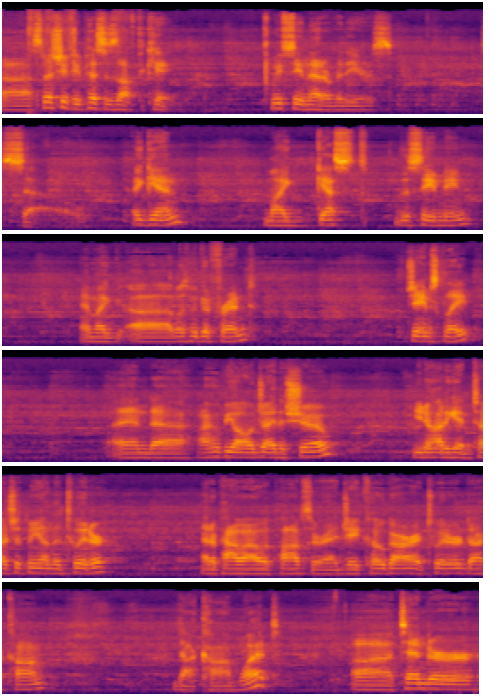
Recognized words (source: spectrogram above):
Uh, especially if he pisses off the king. We've seen that over the years. So, again, my guest this evening and my uh, was my good friend James Glayat. And uh, I hope you all enjoy the show. You know how to get in touch with me on the Twitter at a powwow with pops or at jkogar at twitter.com. Dot com. What? Uh, Tinder,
